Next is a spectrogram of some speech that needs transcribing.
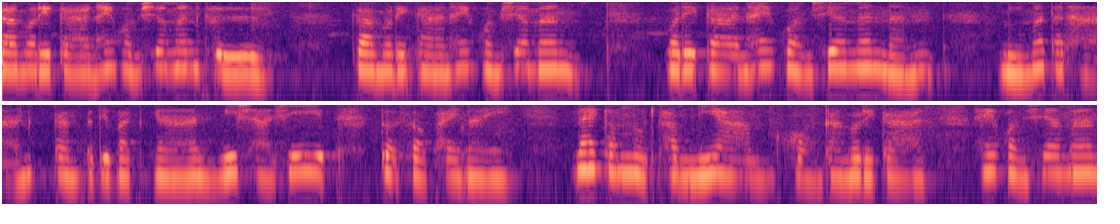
การบริการให้ความเชื่อมั่นคือ การบริการให้ความเชื่อมั่น บริการให้ความเชื่อมั่นนั้น มีมาตรฐานการปฏิบัติงาน วิชาชีพ ตรวจสอบภายใน ได้กำหนดคำนิยามของการบริการให้ความเชื่อมั่น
